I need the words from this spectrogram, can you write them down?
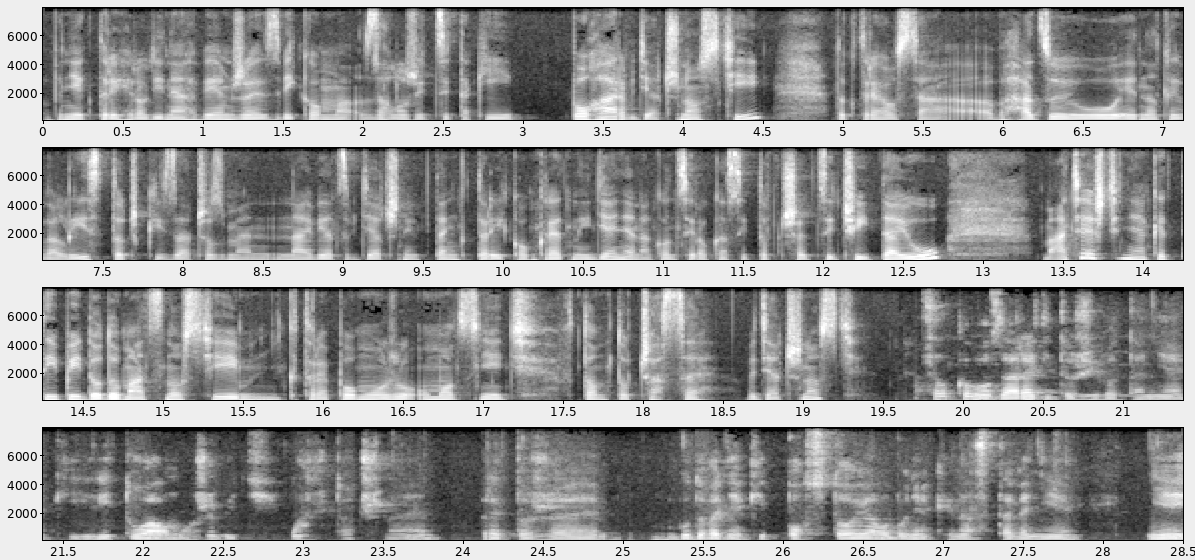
V niektorých rodinách viem, že je zvykom založiť si taký pohár vďačnosti, do ktorého sa vhadzujú jednotlivé lístočky, za čo sme najviac vďační ten, ktorý konkrétny deň a na konci roka si to všetci čítajú. Máte ešte nejaké typy do domácnosti, ktoré pomôžu umocniť v tomto čase vďačnosť? Celkovo zaradiť do života nejaký rituál môže byť užitočné, pretože budovať nejaký postoj alebo nejaké nastavenie nie je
